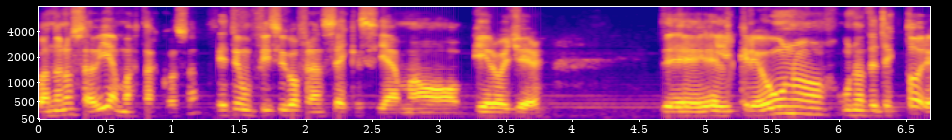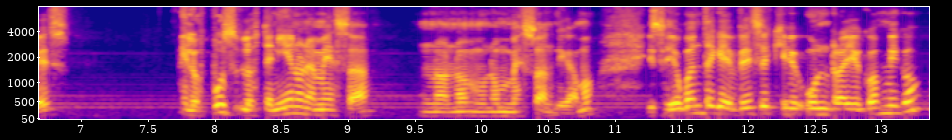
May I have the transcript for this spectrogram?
cuando no sabíamos estas cosas, este es un físico francés que se llamó Pierre Auger, él creó unos, unos detectores y los, puso, los tenía en una mesa, no, no, un mesón, digamos, y se dio cuenta que hay veces que un rayo cósmico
